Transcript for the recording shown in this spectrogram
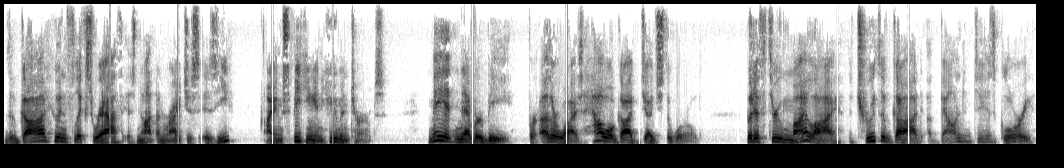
The God who inflicts wrath is not unrighteous, is he? I am speaking in human terms. May it never be, for otherwise how will God judge the world? But if through my lie the truth of God abounded to his glory,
